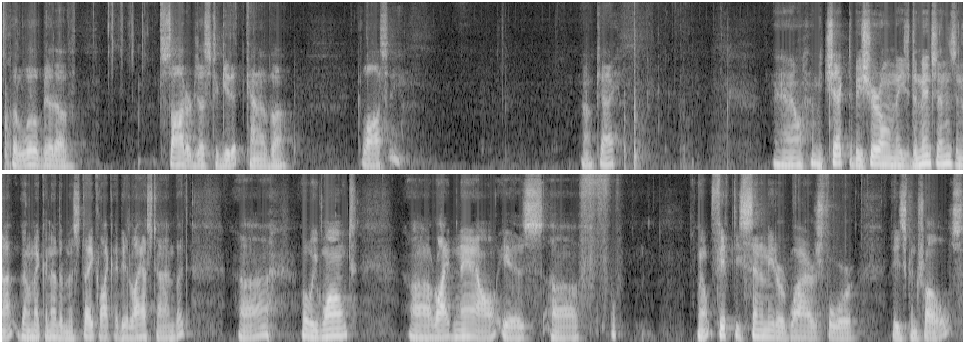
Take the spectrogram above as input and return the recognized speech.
put a little bit of solder just to get it kind of uh, glossy. Okay. Now, let me check to be sure on these dimensions and not going to make another mistake like I did last time, but uh, what we want uh, right now is uh, well, 50 centimeter wires for these controls.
